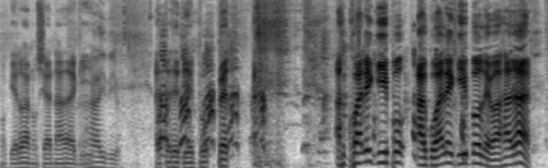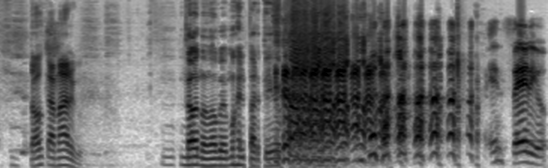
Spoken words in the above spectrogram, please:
no quiero anunciar nada aquí Ay, Dios. antes de tiempo. Pero, ¿A cuál equipo, a cuál equipo le vas a dar? Tox Camargo. No, no, no vemos el partido. En serio.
